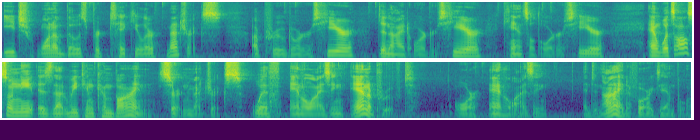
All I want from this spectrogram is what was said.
each one of those particular metrics. Approved orders here, denied orders here, canceled orders here, and what's also neat is that we can combine certain metrics with analyzing and approved, or analyzing and denied, for example.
